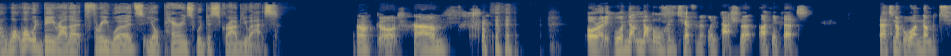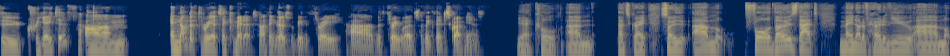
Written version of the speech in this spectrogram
uh, what what would be rather three words your parents would describe you as? Oh God. Um, alrighty. Well, num- number one, definitely passionate. I think that's that's number one. Number two, creative. Um, and number three, I'd say committed. I think those would be the three uh, the three words I think they describe me as. Yeah, cool. Um, that's great. So, um, for those that may not have heard of you, um,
